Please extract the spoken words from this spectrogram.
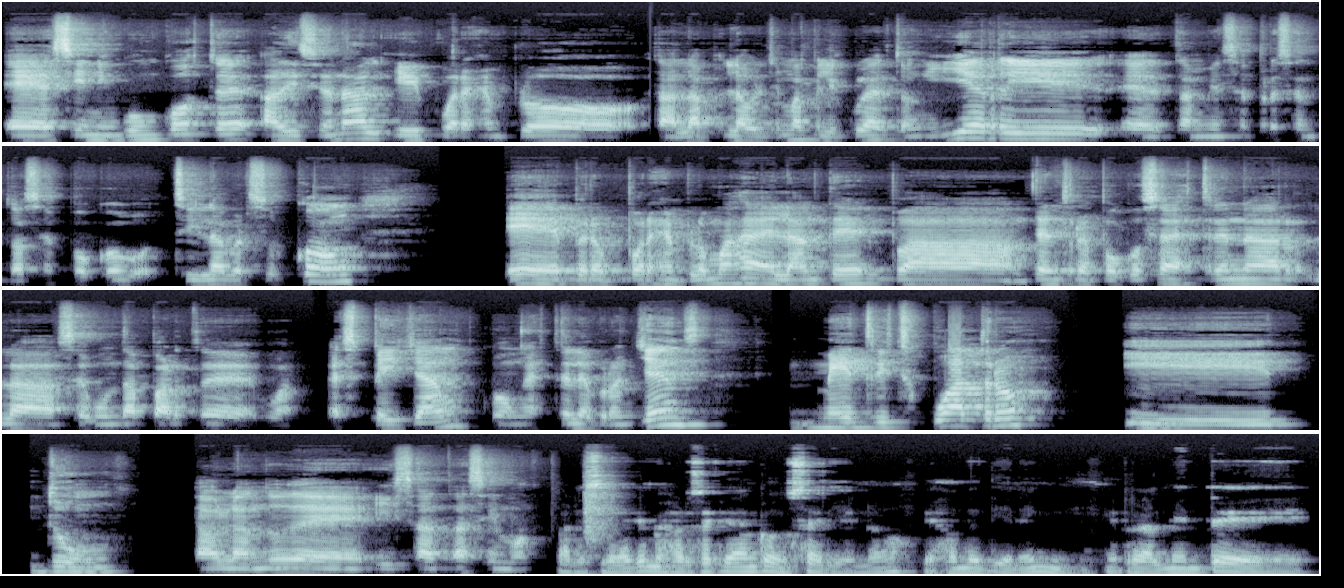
eh, sin ningún coste adicional. Y, por ejemplo, está la, última película de Tony Jerry, eh, también se presentó hace poco Godzilla vs. Kong. Eh, pero, por ejemplo, más adelante, va, dentro de poco se va a estrenar la segunda parte de bueno, Space Jam con este LeBron James, Matrix 4 y Doom, hablando de Isaac Asimov. Pareciera que mejor se quedan con series, ¿no? Que es donde tienen realmente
